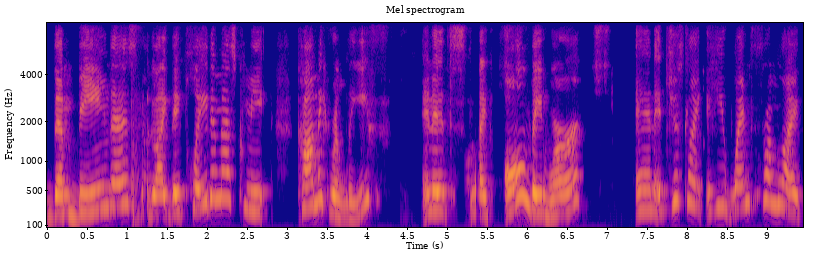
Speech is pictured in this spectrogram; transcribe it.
them being this, but like they played him as comi- comic relief, and it's like all they were, and it just like he went from like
